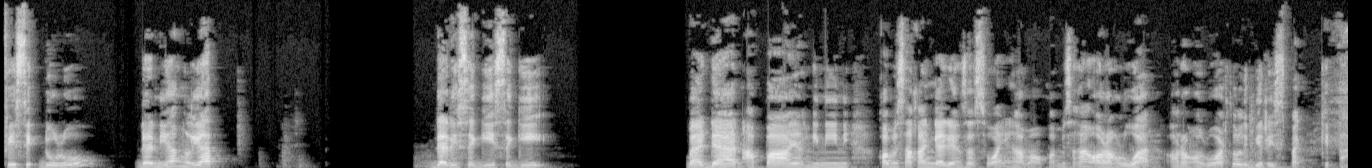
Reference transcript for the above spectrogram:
fisik dulu dan dia ngelihat dari segi-segi badan apa yang ini ini kalau misalkan nggak ada yang sesuai ya nggak mau kalau misalkan orang luar orang luar tuh lebih respect kita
